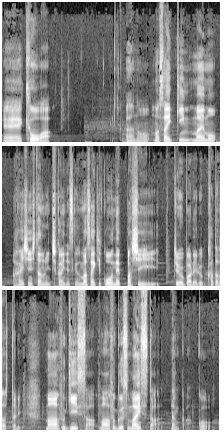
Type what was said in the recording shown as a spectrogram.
え今日はあのまあ最近前も配信したのに近いんですけどまあ最近こう熱波師と呼ばれる方だったりまあアフギーサーまあアフグースマイスターなんかこう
